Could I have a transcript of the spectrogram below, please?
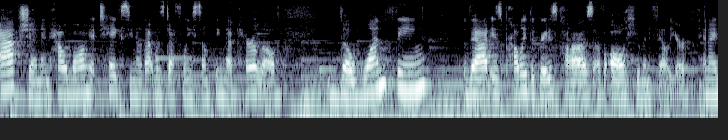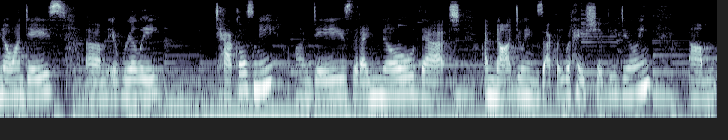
action and how long it takes you know that was definitely something that paralleled. The one thing that is probably the greatest cause of all human failure. And i know on days um, it really tackles me on days that I know that I'm not doing exactly what I should be doing. Um,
